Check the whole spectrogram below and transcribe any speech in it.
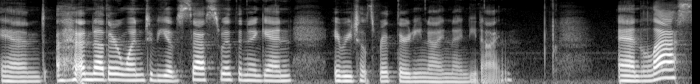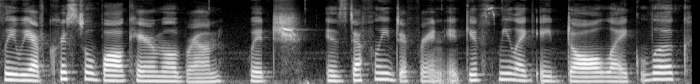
And another one to be obsessed with. And again, it retails for $39.99. And lastly, we have Crystal Ball Caramel Brown, which is definitely different. It gives me like a doll-like look.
